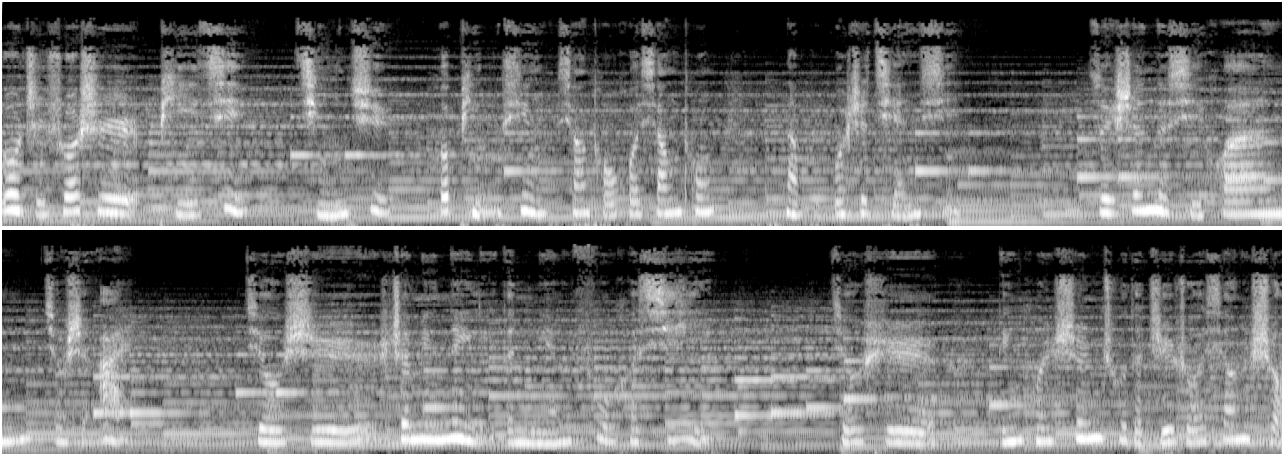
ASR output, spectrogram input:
若只说是脾气、情趣。和品性相投或相通，那不过是前戏。最深的喜欢就是爱，就是生命内里的粘附和吸引，就是灵魂深处的执着相守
